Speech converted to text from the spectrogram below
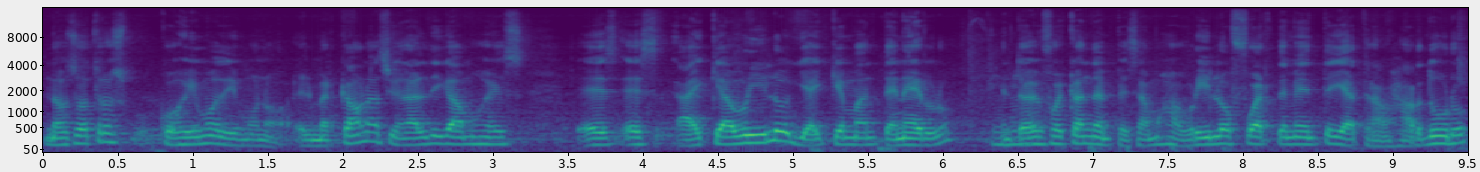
nosotros cogimos, dijimos, no, el mercado nacional, digamos, es es, es, hay que abrirlo y hay que mantenerlo. Entonces fue cuando empezamos a abrirlo fuertemente y a trabajar duro,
